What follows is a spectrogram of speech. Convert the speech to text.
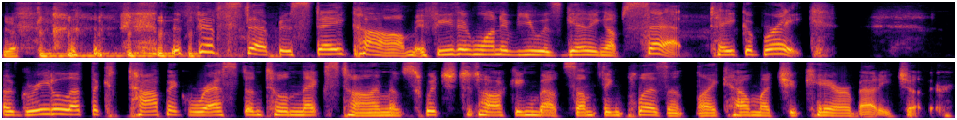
Yep. the fifth step is stay calm. If either one of you is getting upset, take a break. Agree to let the topic rest until next time and switch to talking about something pleasant, like how much you care about each other.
